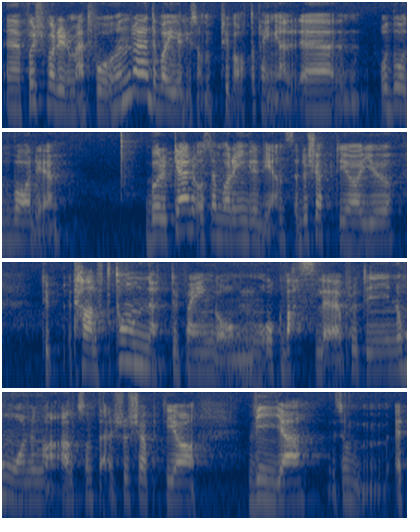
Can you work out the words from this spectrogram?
Eh, först var det de här 200, det var ju liksom privata pengar. Eh, och då var det burkar och sen var det ingredienser. Då köpte jag ju typ ett halvt ton nötter på en gång Mm. och vassle, protein och honung och allt sånt där. Så köpte jag via liksom ett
